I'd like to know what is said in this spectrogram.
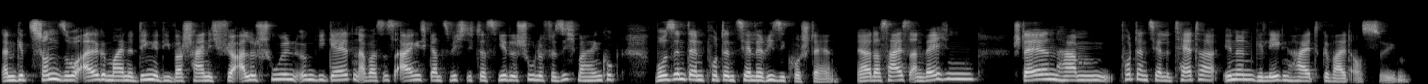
dann gibt es schon so allgemeine Dinge, die wahrscheinlich für alle Schulen irgendwie gelten, aber es ist eigentlich ganz wichtig, dass jede Schule für sich mal hinguckt, wo sind denn potenzielle Risikostellen? Ja, das heißt, an welchen Stellen haben potenzielle TäterInnen Gelegenheit, Gewalt auszuüben.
